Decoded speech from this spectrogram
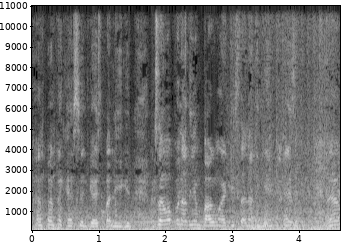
ano ng Essen, guys, paligid. Kasama po natin yung bagong artista natin ngayon, guys. Ayan,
